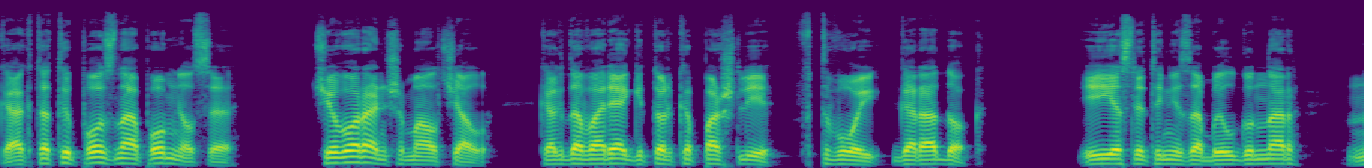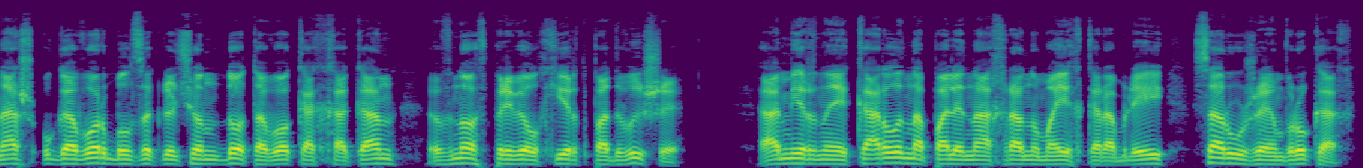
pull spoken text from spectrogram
«Как-то ты поздно опомнился. Чего раньше молчал, когда варяги только пошли в твой городок? И если ты не забыл, Гуннар, — Наш уговор был заключен до того, как Хакан вновь привел Хирт под выше, а мирные Карлы напали на охрану моих кораблей с оружием в руках.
